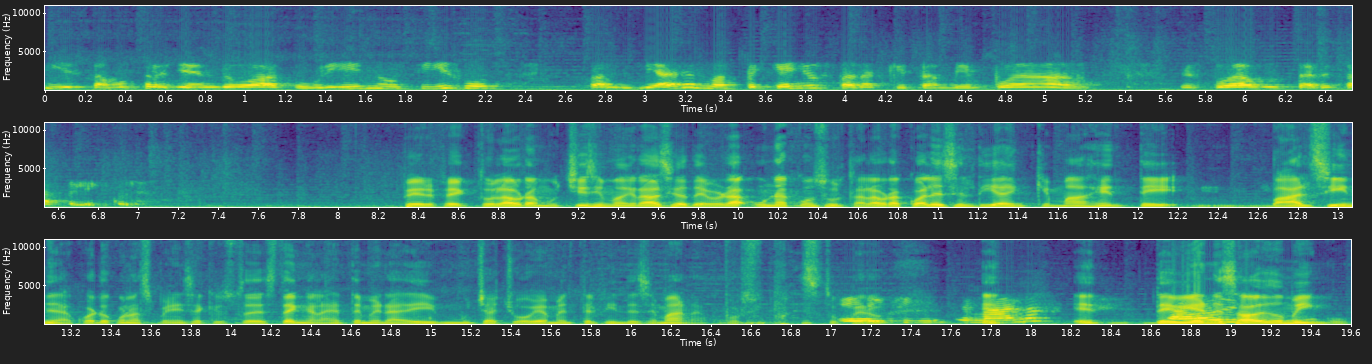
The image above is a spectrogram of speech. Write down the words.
y estamos trayendo a sobrinos, hijos, familiares más pequeños para que también puedan, les pueda gustar esta película. Perfecto, Laura, muchísimas gracias. De verdad, una consulta, Laura, ¿cuál es el día en que más gente va al cine, de acuerdo con la experiencia que ustedes tengan? La gente mira ahí, muchacho, obviamente el fin de semana, por supuesto, pero El fin de semana, eh, eh, de viernes, sábado y domingo.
